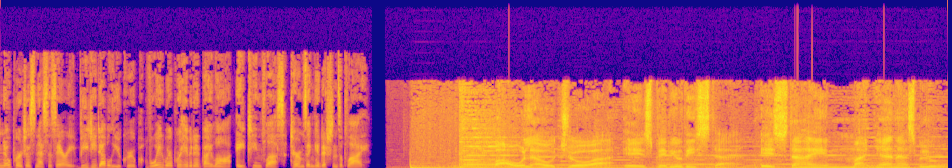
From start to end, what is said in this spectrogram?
No purchase necessary. VGW Group. Void where prohibited by law. 18 plus. Terms and conditions apply. Paola Ochoa es periodista. Está en Mañanas Blue.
